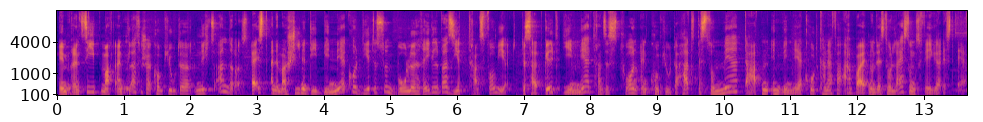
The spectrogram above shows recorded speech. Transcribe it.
Im Prinzip macht ein klassischer Computer nichts anderes. Er ist eine Maschine, die binär kodierte Symbole regelbasiert transformiert. Deshalb gilt, je mehr Transistoren ein Computer hat, desto mehr Daten im Binärcode kann er verarbeiten und desto leistungsfähiger ist er.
